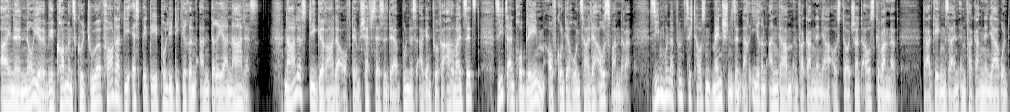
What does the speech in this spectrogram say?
Eine neue Willkommenskultur fordert die SPD-Politikerin Andrea Nahles. Nahles, die gerade auf dem Chefsessel der Bundesagentur für Arbeit sitzt, sieht ein Problem aufgrund der hohen Zahl der Auswanderer. 750.000 Menschen sind nach ihren Angaben im vergangenen Jahr aus Deutschland ausgewandert. Dagegen seien im vergangenen Jahr rund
